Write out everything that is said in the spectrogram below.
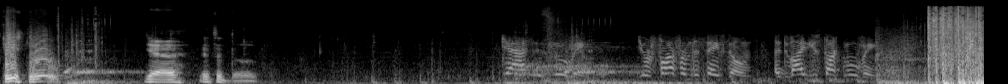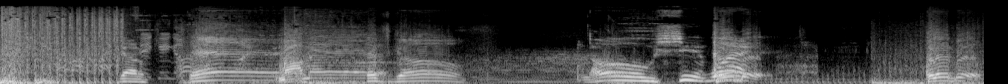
He's through. Yeah, it's a dub. Gas is moving. You're far from the safe zone. Advise you start moving. Got him. Yeah. My man. Let's go. Oh shit! Clip What? it. Clip it.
